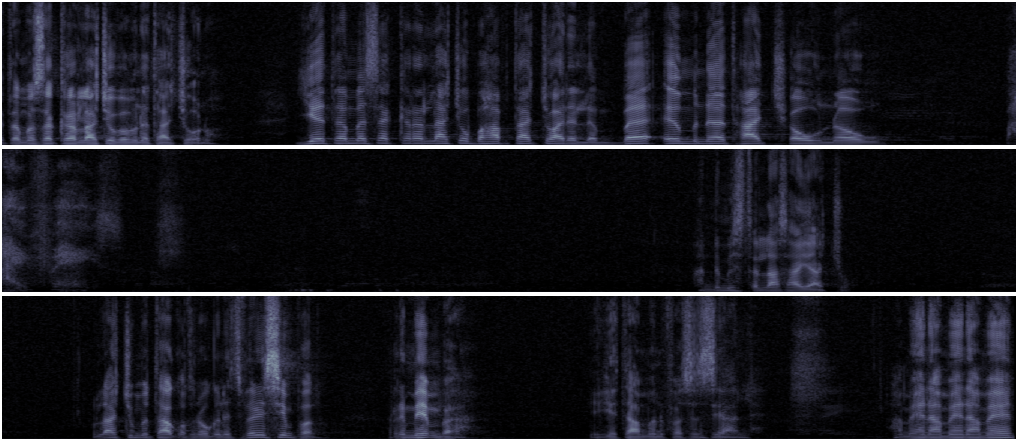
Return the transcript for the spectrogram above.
የተመሰከረላቸው በእምነታቸው ነው። የተመሰከረላቸው በሀብታቸው አይደለም፣ በእምነታቸው ነው። አንድ ምስጢር ላሳያችሁ። ሁላችሁ የምታውቁት ነው፣ ግን it's very simple remember የጌታ መንፈስ እዚህ አለ። አሜን አሜን አሜን።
